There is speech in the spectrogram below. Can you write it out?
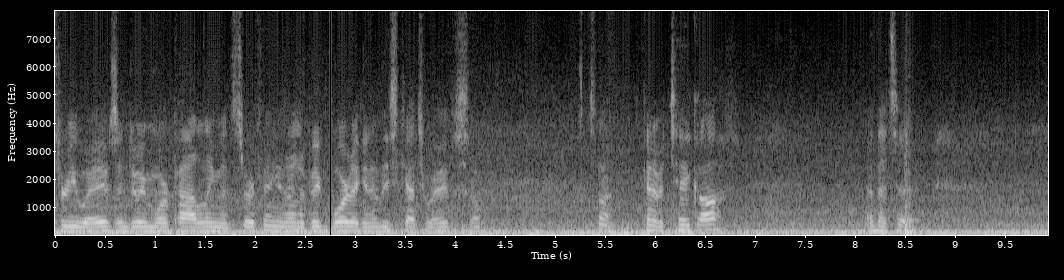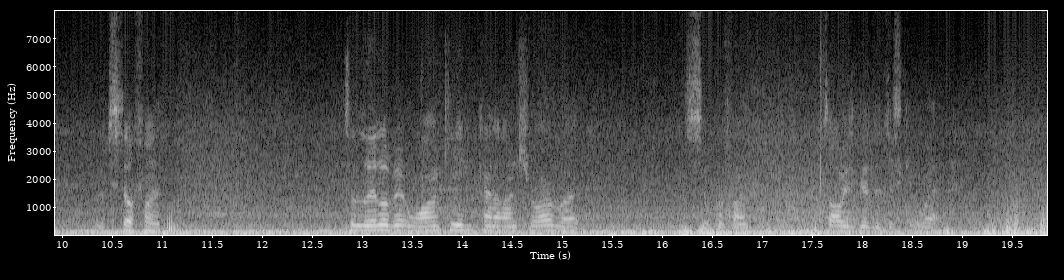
three waves and doing more paddling than surfing. And on a big board, I can at least catch waves. So it's fun. Kind of a takeoff, and that's it. But it's still fun. It's a little bit wonky, kind of on shore, but super fun. It's always good to just get wet.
